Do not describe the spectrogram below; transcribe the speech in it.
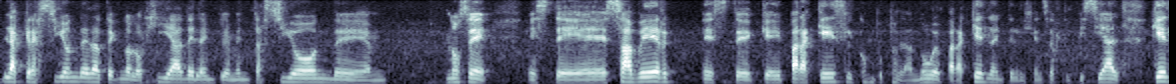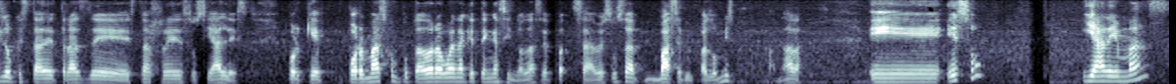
la creación de la tecnología, de la implementación, de, no sé, este, saber este, que, para qué es el cómputo en la nube, para qué es la inteligencia artificial, qué es lo que está detrás de estas redes sociales. Porque por más computadora buena que tengas, si no la sabes usar, va a servir para lo mismo, para nada. Eh, eso. Y además,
